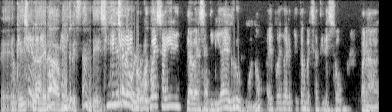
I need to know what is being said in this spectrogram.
era, muy interesante. Sí, qué chévere, porque puedes seguir la versatilidad del grupo, ¿no? Ahí puedes ver qué tan versátiles son para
